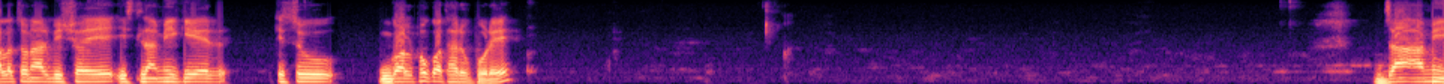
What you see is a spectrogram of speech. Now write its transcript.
আলোচনার বিষয়ে ইসলামিকের কিছু গল্প কথার উপরে। যা আমি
